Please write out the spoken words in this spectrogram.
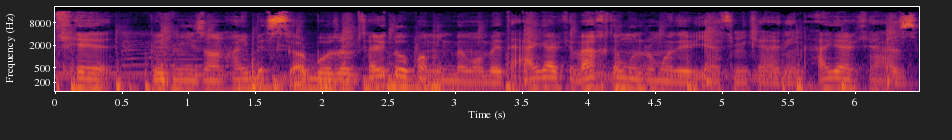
که به میزانهای بسیار بزرگتری دوپامین به ما بده. اگر که وقتمون رو مدیریت می‌کردیم اگر که از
